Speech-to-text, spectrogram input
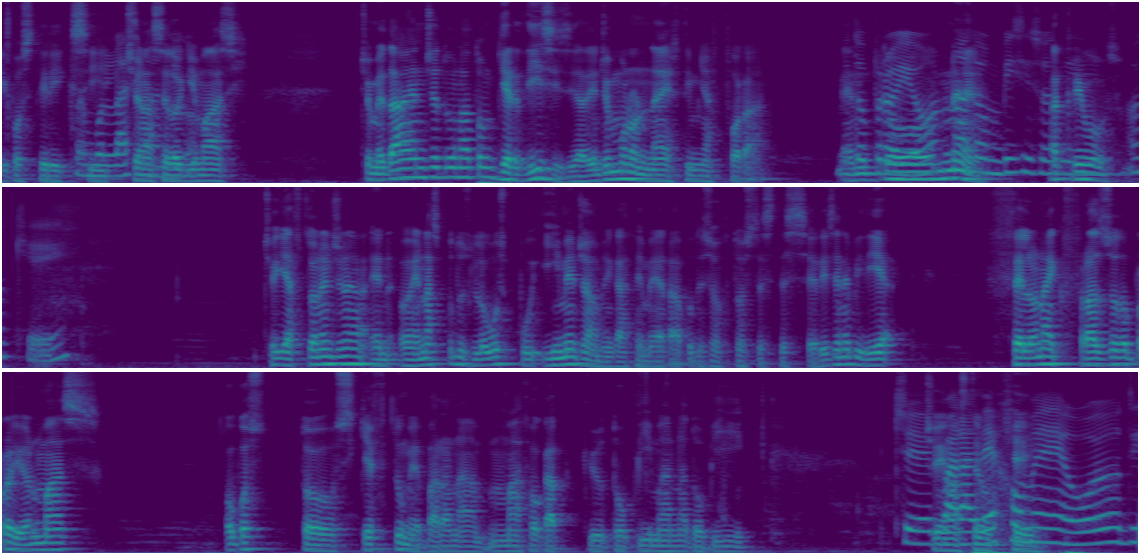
υποστηρίξει Που είναι πολλά και να σε σημαντικό. δοκιμάσει. Και μετά είναι και το να τον κερδίσεις, δηλαδή είναι και μόνο να έρθει μια φορά. Με Εν το προϊόν ναι, να τον πείσεις ότι... ακριβώς. Οκ. Και γι' αυτό είναι και ένα- εν- ο ένας από τους λόγους που είμαι τζάμε κάθε μέρα από τις 8 στις 4 είναι επειδή θέλω να εκφράζω το προϊόν μας όπως το σκεφτούμε παρά να μάθω κάποιου το ποίημα να το πει. Και, Και είμαστε παραδέχομαι οκ. εγώ ότι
